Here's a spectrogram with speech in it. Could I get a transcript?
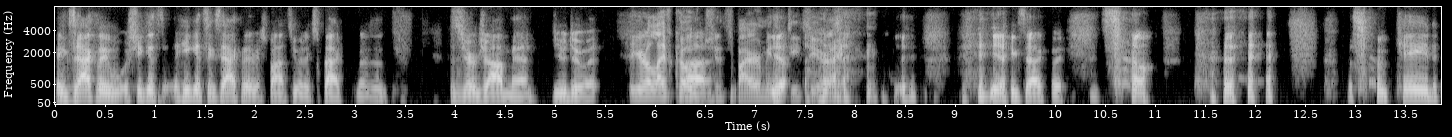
exactly she gets he gets exactly the response you would expect. This is your job, man. You do it. You're a life coach. Inspire me Uh, yeah. to teach you, right? yeah, exactly. So, so Cade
